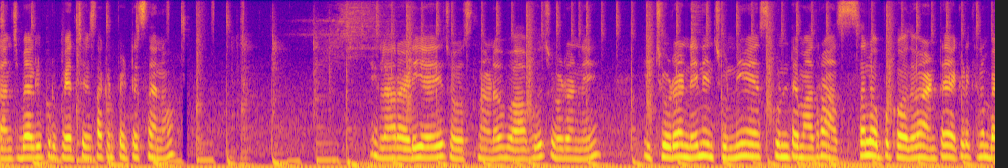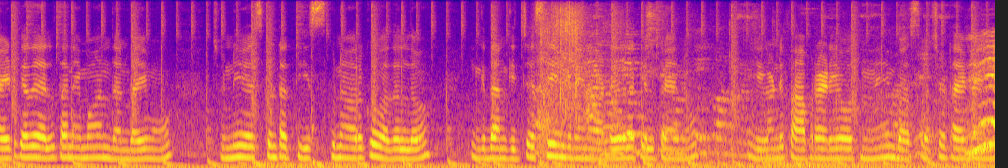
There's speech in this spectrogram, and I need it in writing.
లంచ్ బ్యాగ్లు ప్రిపేర్ చేసి అక్కడ పెట్టేశాను. ఇలా రెడీ అయ్యి చూస్తున్నాడు బాబు చూడండి. ఇది చూడండి నేను చున్నీ వేసుకుంటే మాత్రం అస్సలు ఒప్పుకోదు. అంటే ఎక్కడికైనా బయటకు ఏదో వెళ్తానేమో అని దాని భయము. చున్నీ వేసుకుంటే అది తీసుకునే వరకు వదలదు. ఇంక దానికి ఇచ్చేసి ఇంక నేను అడవిలోకి వెళ్ళిపోయాను. ఇదిగోండి పాప రెడీ అవుతుంది. బస్ వచ్చే టైం అయింది.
